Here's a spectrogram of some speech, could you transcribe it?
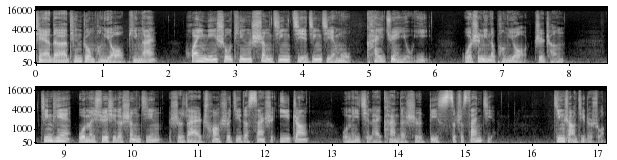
亲爱的听众朋友，平安！欢迎您收听《圣经解经》节目《开卷有益》，我是您的朋友志成。今天我们学习的圣经是在创世纪的三十一章，我们一起来看的是第四十三节。经上记着说，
